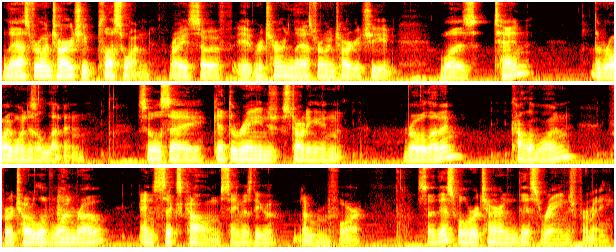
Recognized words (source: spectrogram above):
Last row in target sheet plus one, right? So if it returned last row in target sheet was 10, the row I want is 11. So we'll say get the range starting in row 11, column 1, for a total of one row, and six columns, same as the number before. So this will return this range for me.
